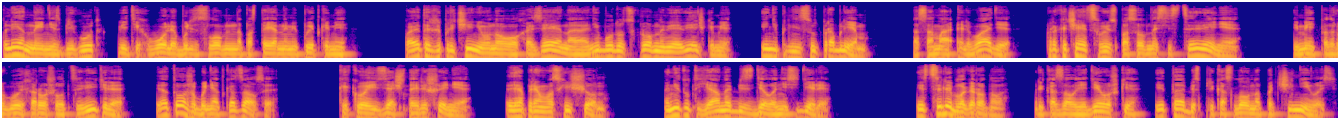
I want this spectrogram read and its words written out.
Пленные не сбегут, ведь их воля будет сломлена постоянными пытками. По этой же причине у нового хозяина они будут скромными овечками и не принесут проблем. А сама Эльвади прокачает свою способность исцеления. Иметь под другой хорошего целителя я тоже бы не отказался. Какое изящное решение. Я прям восхищен. Они тут явно без дела не сидели. «Исцели благородного», — приказал я девушке, и та беспрекословно подчинилась.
